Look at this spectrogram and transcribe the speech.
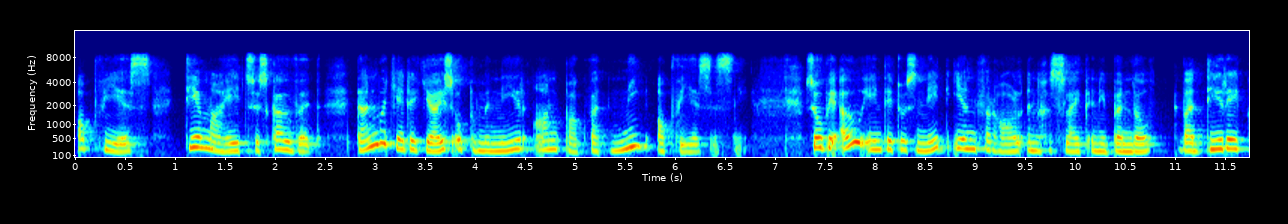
obvious tema het soos COVID, dan moet jy dit juis op 'n manier aanpak wat nie obvious is nie. So op die ou end het ons net een verhaal ingesluit in die bundel wat direk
